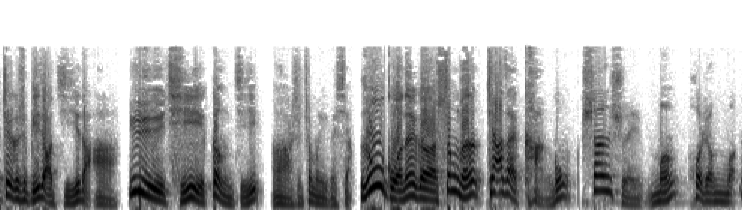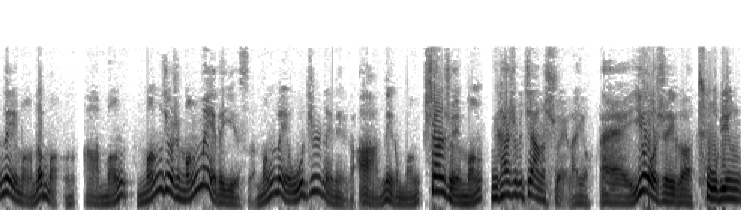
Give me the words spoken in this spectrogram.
这个是比较急的啊，遇其更急啊，是这么一个象。如果那个生门加在坎宫，山水蒙或者蒙内蒙的蒙啊，蒙蒙就是蒙昧的意思，蒙昧无知的那个啊，那个蒙山水蒙，你看是不是见了水了又？哎，又是一个出兵，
